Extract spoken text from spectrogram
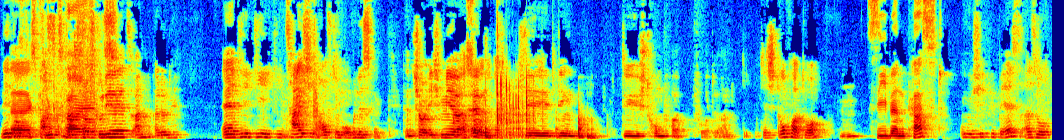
Nee, doch, Äh, das passt. Was schaust du dir jetzt an, Aldoni? Äh, die, die, die Zeichen auf dem Obelisken. Dann schaue ich mir Achso, ähm, die, die, die Strompforte an. das Strohfahrtor. Mhm. 7 passt. Und wie viel PPS? Also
